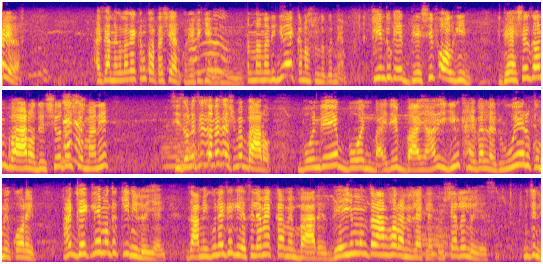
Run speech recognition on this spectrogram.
ভাইরা আজ এখন কথা শেয়ার করি, এটা কি মানা পছন্দ করি না কিন্তু এই দেশি ফল গিন, দেশে যখন বারো, দেশীয় দেশে মানে সিজনে সিজনে যে সময় বারো। বোন রে, বোন বাইরে বাই আর ইগিন খাইবার লাগে রুই এরকমই করে। আমি দেখলে মতো কিনি লই যাই জামি গুনে যে গেছিলাম এক কামে বারে, দেই মন তো আর হরানি লেখ লেখ করে লই আসি বুঝিনি?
